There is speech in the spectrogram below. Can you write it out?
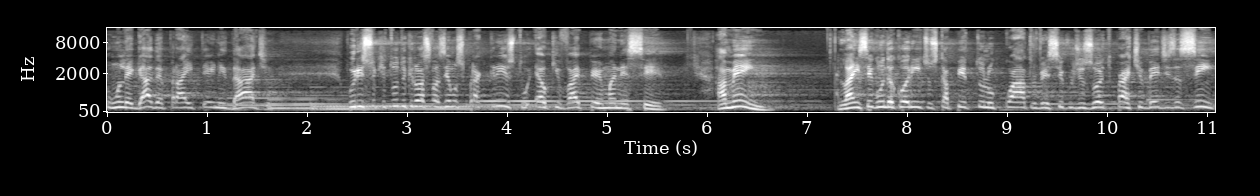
Um legado é para a eternidade. Por isso que tudo que nós fazemos para Cristo é o que vai permanecer. Amém. Lá em 2 Coríntios, capítulo 4, versículo 18, parte B diz assim:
